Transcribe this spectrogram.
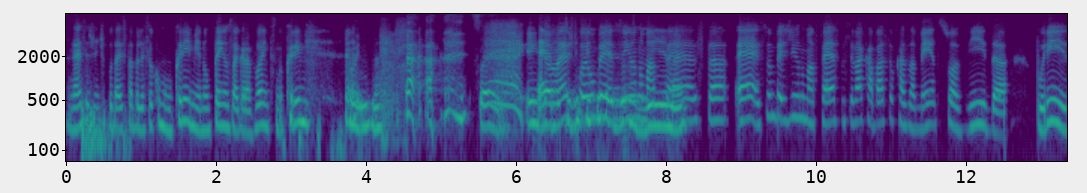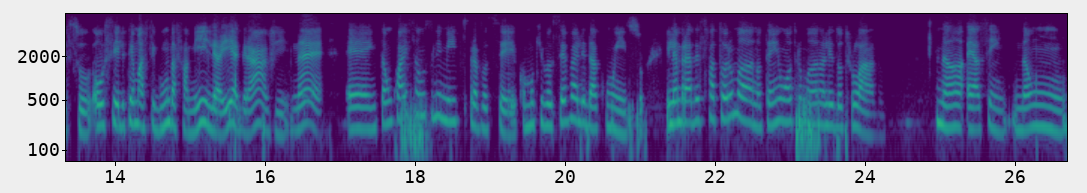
né? Se a gente puder estabelecer como um crime, não tem os agravantes no crime. Pois é. Isso aí. Então, é, né, se foi um beijinho reduzir, numa né? festa, é, se foi um beijinho numa festa, você vai acabar seu casamento, sua vida por isso, ou se ele tem uma segunda família, aí é grave, né? É, então, quais são os limites para você? Como que você vai lidar com isso? E lembrar desse fator humano, tem um outro humano ali do outro lado. Não, é assim, não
